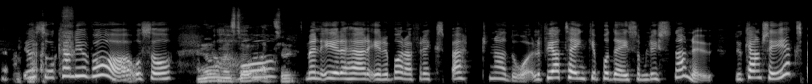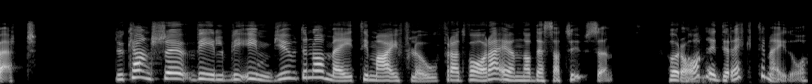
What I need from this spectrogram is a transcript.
Jo, så kan det ju vara. Och så, Jo, men så, men är det här, är det bara för experterna då? För jag tänker på dig som lyssnar nu, du kanske är expert. Du kanske vill bli inbjuden av mig till MyFlow för att vara en av dessa tusen. Hör av dig direkt till mig då.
